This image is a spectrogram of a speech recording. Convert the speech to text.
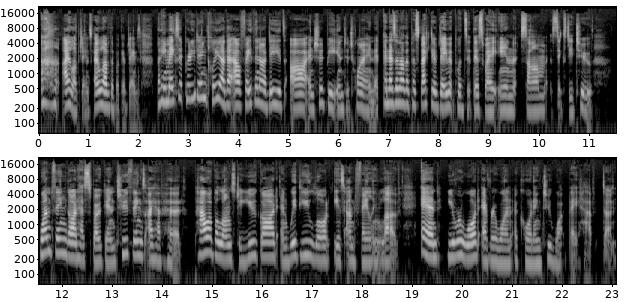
I love James. I love the book of James. But he makes it pretty dang clear that our faith and our deeds are and should be intertwined. And as another perspective, David puts it this way in Psalm 62 One thing God has spoken, two things I have heard. Power belongs to you, God, and with you, Lord, is unfailing love. And you reward everyone according to what they have done.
